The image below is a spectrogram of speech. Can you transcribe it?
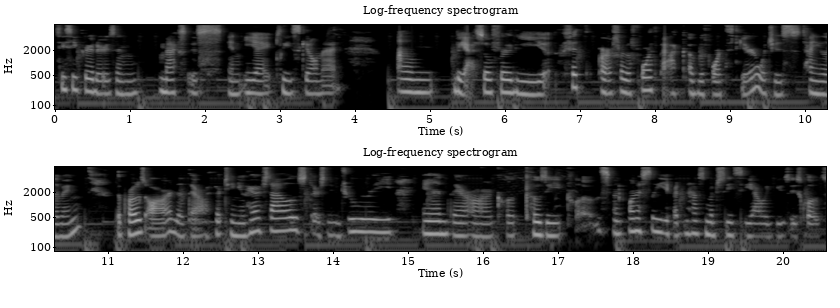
CC creators and Maxis and EA, please get on that. Um, but yeah, so for the fifth or for the fourth pack of the fourth tier, which is Tiny Living, the pros are that there are 13 new hairstyles, there's new jewelry, and there are co cozy clothes. And honestly, if I didn't have so much CC, I would use these clothes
